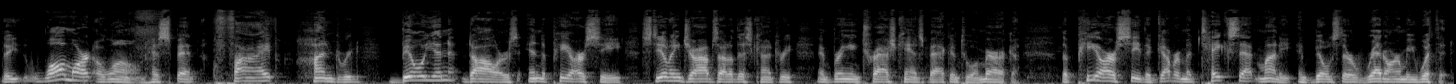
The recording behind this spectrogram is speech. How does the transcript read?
the Walmart alone has spent five hundred billion dollars in the PRC, stealing jobs out of this country and bringing trash cans back into America. The PRC, the government takes that money and builds their Red Army with it.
